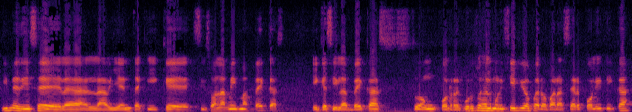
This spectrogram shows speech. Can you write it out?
y me dice la, la aquí que si son las mismas becas y que si las becas son con recursos del municipio, pero para hacer política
